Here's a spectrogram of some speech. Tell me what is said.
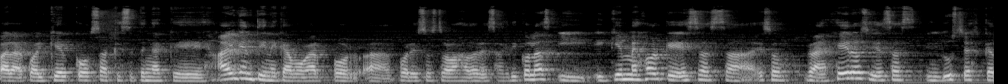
para cualquier cosa que se tenga que... Alguien tiene que abogar por, ah, por esos trabajadores agrícolas y, quién mejor que esas, ah, esos granjeros y esas industrias que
